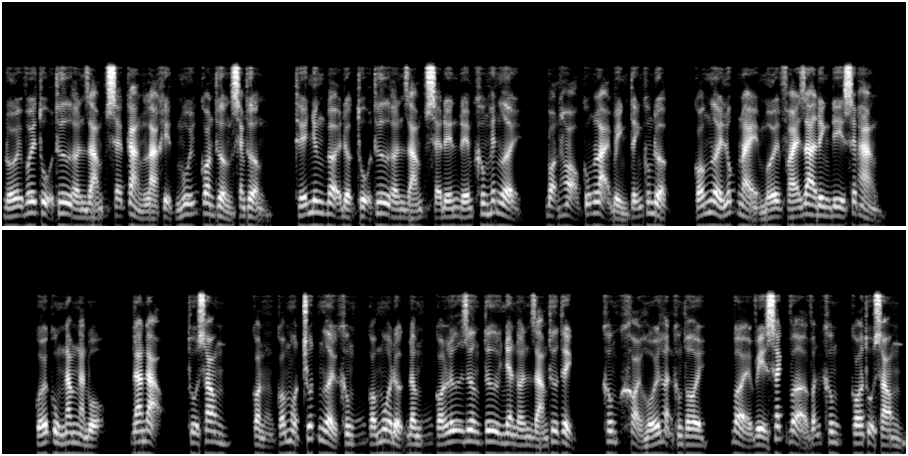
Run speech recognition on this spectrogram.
đối với thụ thư ấn giám sẽ càng là khịt mũi con thường xem thường, thế nhưng đợi được thụ thư ấn giám sẽ đến đếm không hết người, bọn họ cũng lại bình tĩnh không được, có người lúc này mới phái gia đình đi xếp hàng. Cuối cùng năm ngàn bộ, đan đạo, thu xong, còn có một chút người không có mua được đâm, có lữ dương tư nhân ấn giám thư tịch, không khỏi hối hận không thôi, bởi vì sách vợ vẫn không có thụ xong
